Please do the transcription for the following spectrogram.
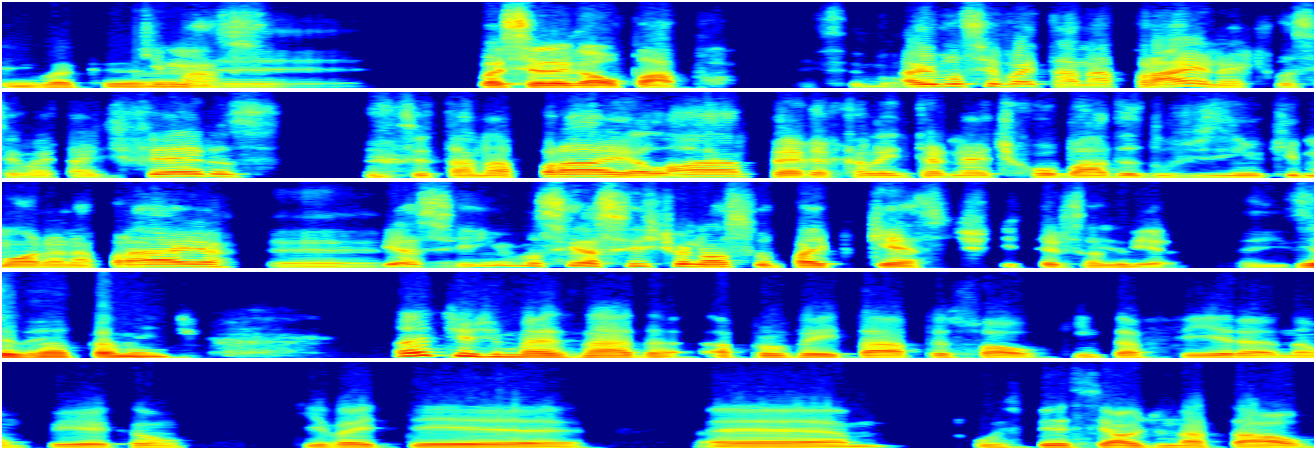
bem bacana. Que massa. É, Vai ser legal o papo. vai ser bom. Aí você vai estar na praia, né? Que você vai estar de férias. Você tá na praia lá, pega aquela internet roubada do vizinho que mora na praia, É, e assim você assiste o nosso Pipecast de terça-feira. é isso aí. Exatamente. Antes de mais nada, aproveitar, pessoal, quinta-feira, não percam, que vai ter é, o especial de Natal,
